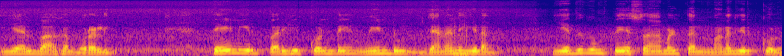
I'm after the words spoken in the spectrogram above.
இயல்பாக முரளி. தேநீர் பருகிக்கொண்டே மீண்டும் ஜனனியிடம் எதுவும் பேசாமல் தன் மனதிற்குள்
